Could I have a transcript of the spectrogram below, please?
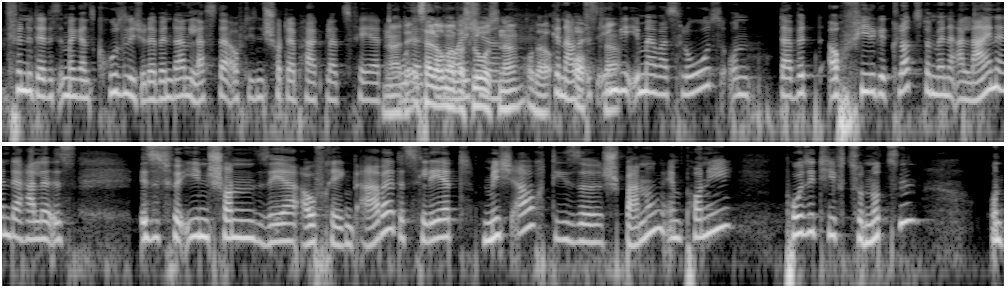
findet er das immer ganz gruselig. Oder wenn da ein Laster auf diesen Schotterparkplatz fährt. Ja, da ist halt auch immer was los, ne? Oder genau, oft, da ist ja. irgendwie immer was los und da wird auch viel geklotzt. Und wenn er alleine in der Halle ist, ist es für ihn schon sehr aufregend. Aber das lehrt mich auch, diese Spannung im Pony positiv zu nutzen und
